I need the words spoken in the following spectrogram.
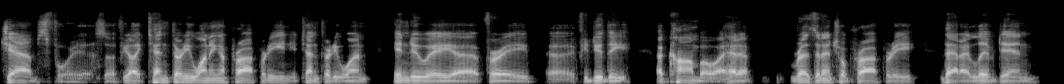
jabs for you. So if you're like 1031ing a property and you 1031 into a uh, for a uh, if you do the a combo, I had a residential property that I lived in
